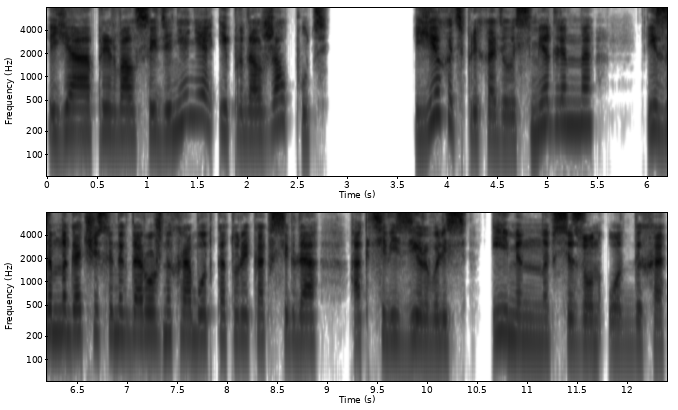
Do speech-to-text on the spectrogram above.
Я прервал соединение и продолжал путь. Ехать приходилось медленно из-за многочисленных дорожных работ, которые, как всегда, активизировались именно в сезон отдыха,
